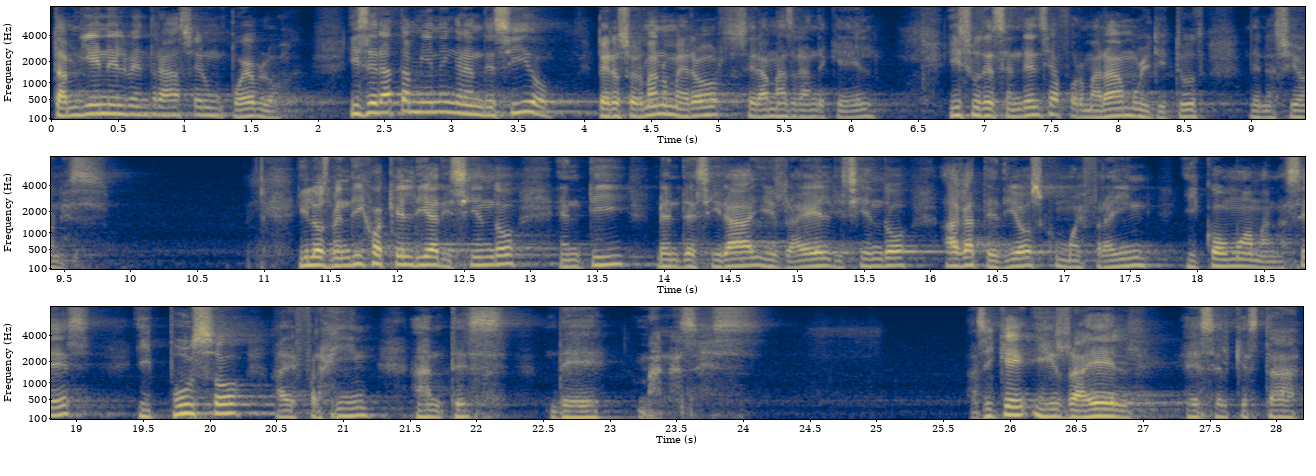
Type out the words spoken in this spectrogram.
También él vendrá a ser un pueblo y será también engrandecido, pero su hermano menor será más grande que él y su descendencia formará multitud de naciones. Y los bendijo aquel día diciendo, en ti bendecirá Israel, diciendo, hágate Dios como Efraín y como a Manasés. Y puso a Efraín antes de Manasés. Así que Israel es el que está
